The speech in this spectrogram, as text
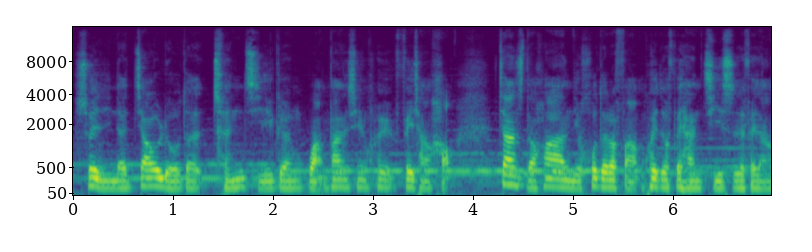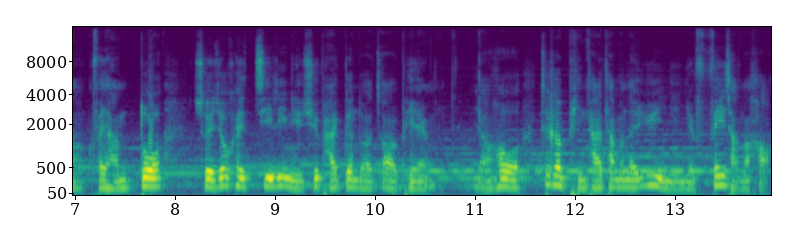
所以你的交流的层级跟广泛性会非常好。这样子的话，你获得的反馈都非常及时，非常非常多，所以就会激励你去拍更多的照片。然后这个平台他们的运营也非常的好，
